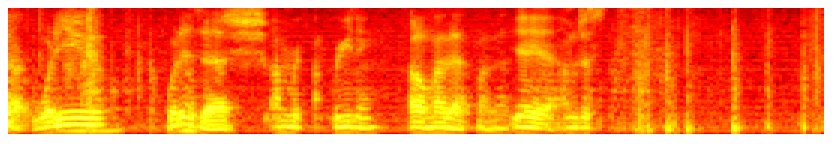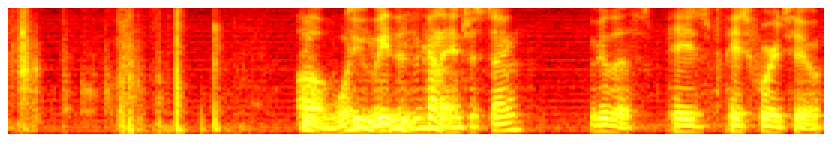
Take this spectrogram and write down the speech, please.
Sorry, what do you? What is that? Shh, I'm, re- I'm reading. Oh, my bad, my bad. Yeah, yeah. I'm just. oh, what are dude, you wait. This is reading? kind of interesting. Look at this page. Page forty-two.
